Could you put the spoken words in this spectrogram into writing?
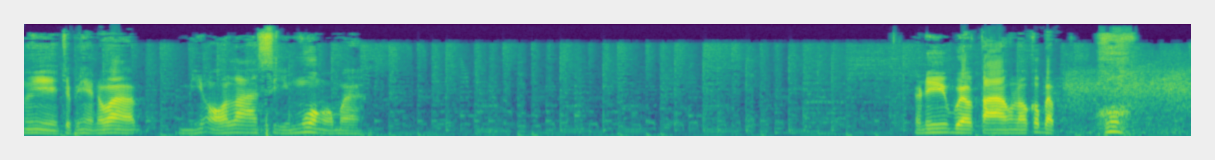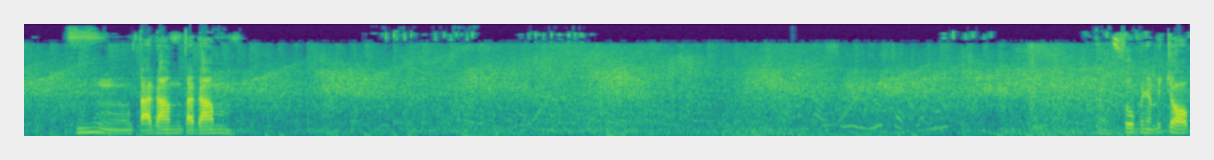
นี่จะเห็นว่ามีออร่าสีม่วงออกมาอันนี้แววตาของเราก็แบบโอ้อื้อหือตาดำตาดำต่อสู้ยังไม่จบเลยนะสู้มันยังไม่จบ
